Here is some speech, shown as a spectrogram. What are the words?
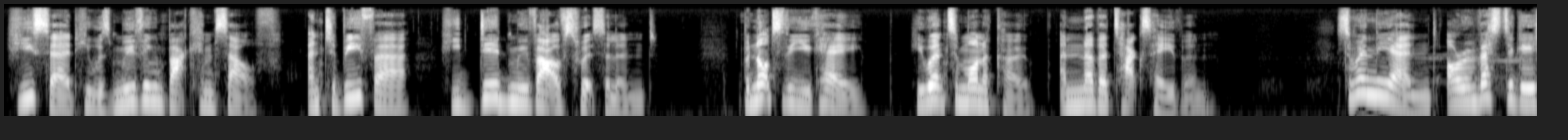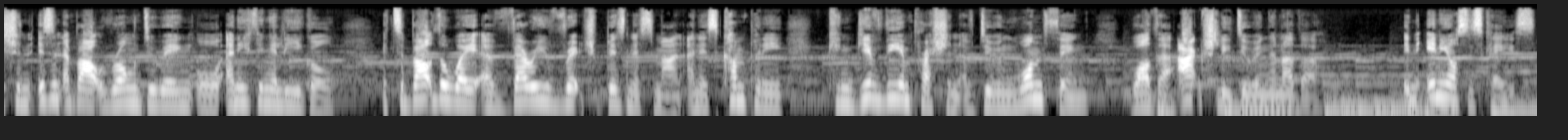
he said he was moving back himself. And to be fair, he did move out of Switzerland. But not to the UK. He went to Monaco, another tax haven. So, in the end, our investigation isn't about wrongdoing or anything illegal. It's about the way a very rich businessman and his company can give the impression of doing one thing while they're actually doing another. In Ineos's case,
